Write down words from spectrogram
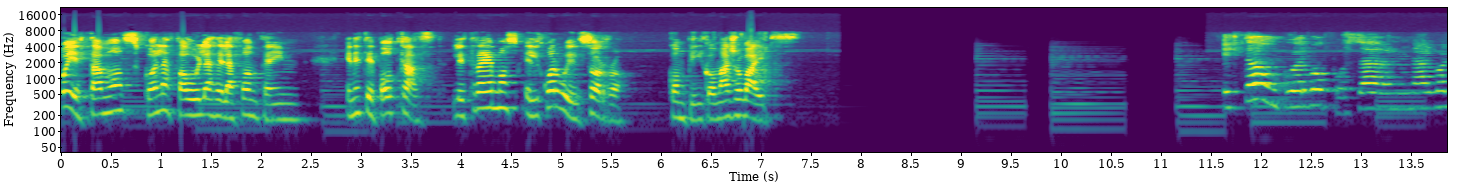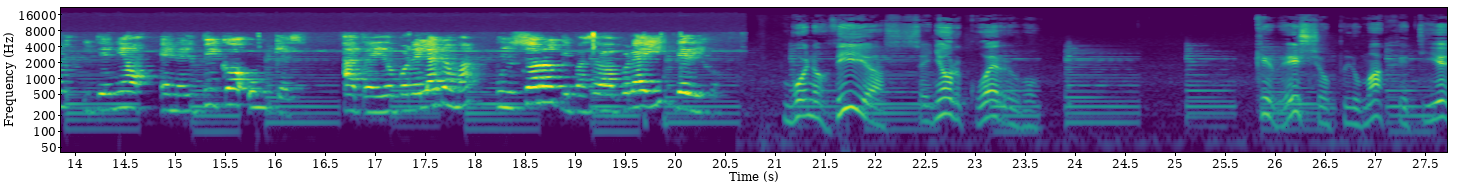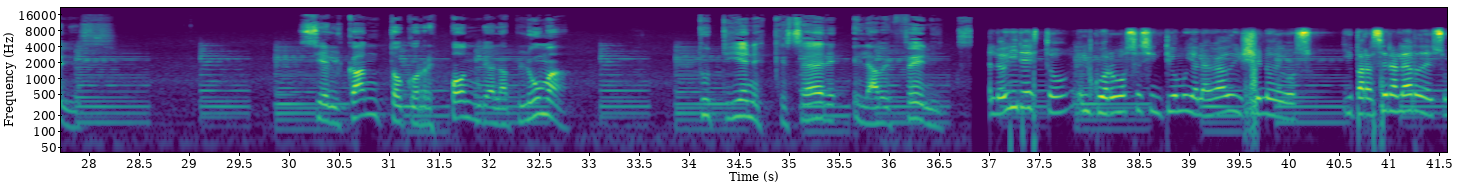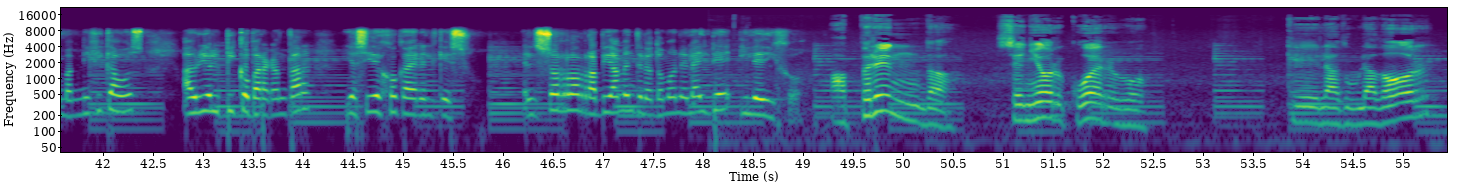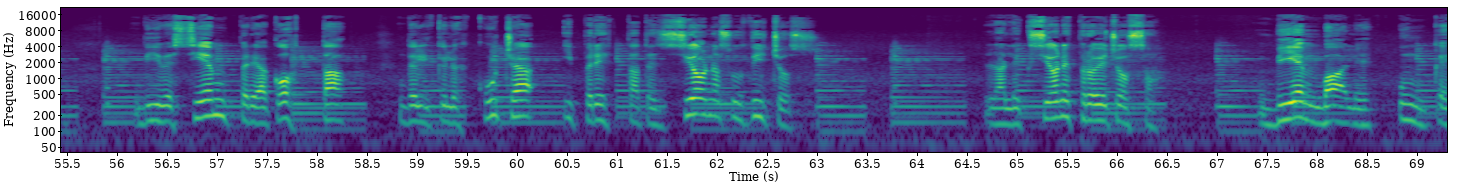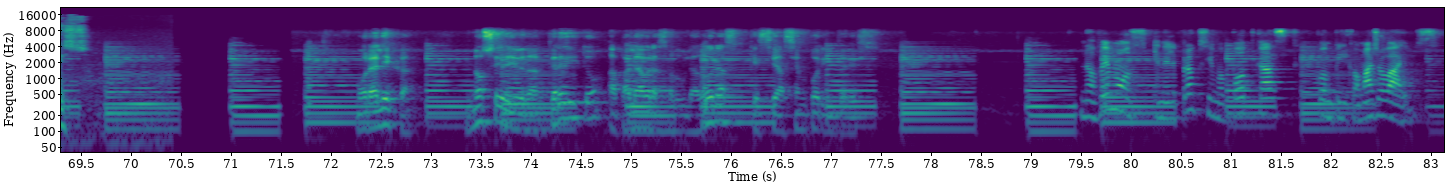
Hoy estamos con las fábulas de La Fontaine. En este podcast les traemos El Cuervo y el Zorro, con Pilcomayo Vibes. Estaba un cuervo posado en un árbol y tenía en el pico un queso. Atraído por el aroma, un zorro que pasaba por ahí le dijo, Buenos días, señor cuervo. Qué bello plumaje tienes. Si el canto corresponde a la pluma, tú tienes que ser el ave fénix. Al oír esto, el cuervo se sintió muy halagado y lleno de gozo, y para hacer alarde de su magnífica voz, abrió el pico para cantar y así dejó caer el queso. El zorro rápidamente lo tomó en el aire y le dijo, Aprenda, señor cuervo, que el adulador vive siempre a costa del que lo escucha y presta atención a sus dichos. La lección es provechosa. Bien vale un queso. Moraleja. No se debe dar crédito a palabras aduladoras que se hacen por interés. Nos vemos en el próximo podcast con Pilcomayo Vibes.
